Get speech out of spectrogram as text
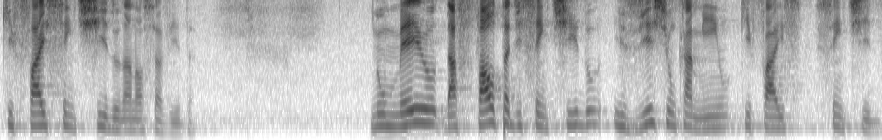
que faz sentido na nossa vida. No meio da falta de sentido, existe um caminho que faz sentido.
